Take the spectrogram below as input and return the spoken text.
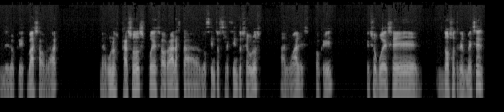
de lo que vas a ahorrar. En algunos casos puedes ahorrar hasta 200, 300 euros anuales, ¿ok? Eso puede ser dos o tres meses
